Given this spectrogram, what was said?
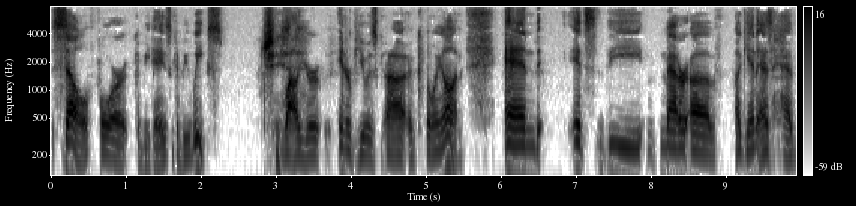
cell for could be days, could be weeks Jeez. while your interview is uh, going on, and it's the matter of again as have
